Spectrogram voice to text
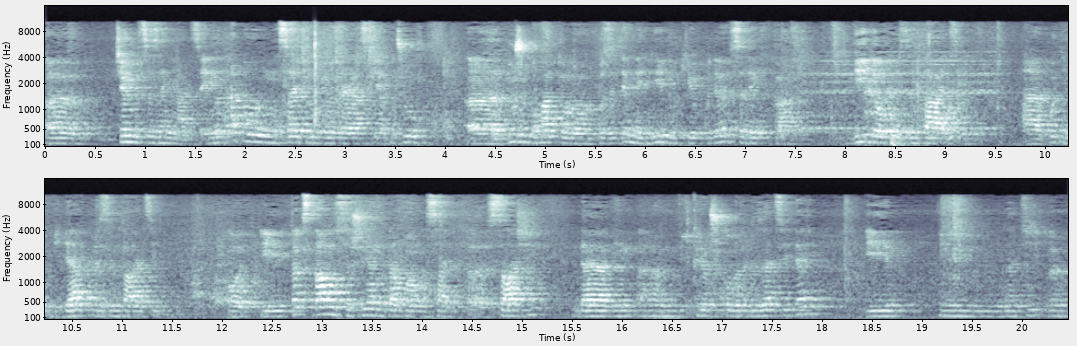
е, чим би це зайнятися. І натрапив на сайті Ruby Rails, я почув Е, Дуже багато позитивних відгуків, подивився декілька відео презентацій, е, потім pdf презентацій. От. І так сталося, що я натрапив на сайт е, Саші, де він е, відкрив школу реалізації ідей. І, на ті, е,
